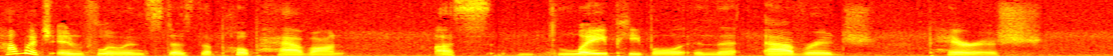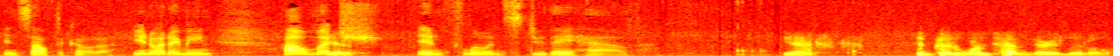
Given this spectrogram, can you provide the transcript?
how much influence does the Pope have on us lay people in the average parish in South Dakota? You know what I mean? How much Yes. influence do they have? Yes. The good ones have very little.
